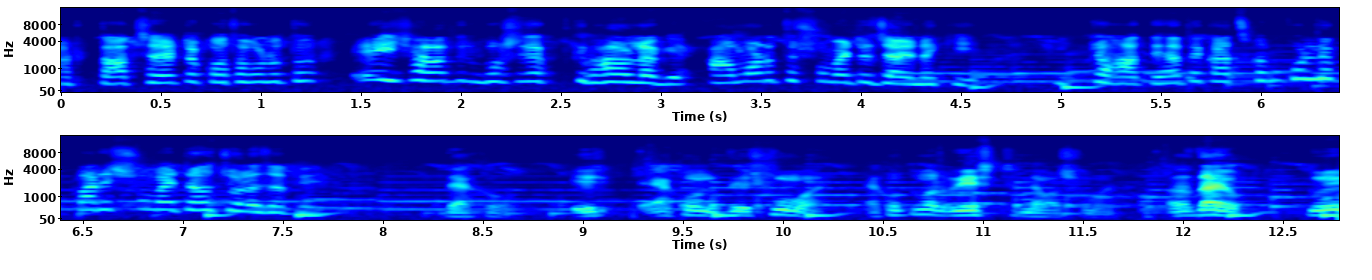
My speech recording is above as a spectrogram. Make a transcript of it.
আর তাছাড়া একটা কথা বলো তো এই সারাদিন বসে থাকতে ভালো লাগে? আমারও তো সময়টা যায় নাকি? একটু হাতে হাতে কাজকাম করলে বাড়ির সময়টাও চলে যাবে। দেখো এই এখন যে সময় এখন তোমার রেস্ট নেওয়ার সময়। আচ্ছা যাই হোক তুমি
